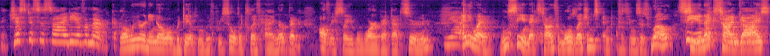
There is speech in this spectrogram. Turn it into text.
The Justice Society of America. Well, we already know what we're dealing with. We saw the cliffhanger, but obviously we'll worry about that soon. Yeah. Anyway, we'll see you next time for more legends and other things as well. See you next time, guys.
